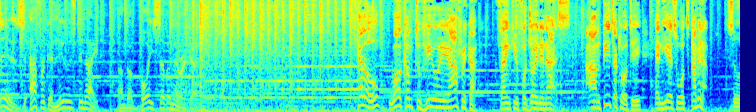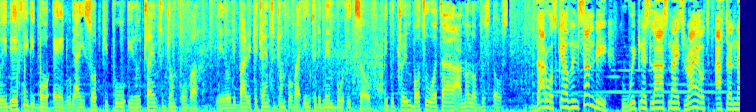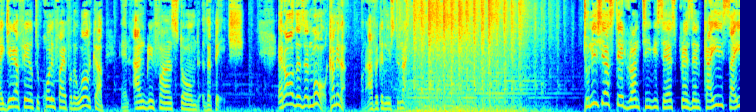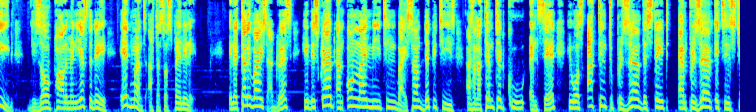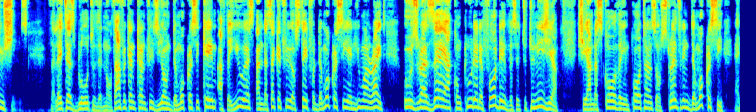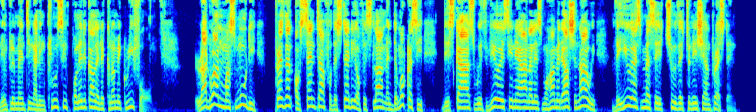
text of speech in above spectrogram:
This is Africa News Tonight on the Voice of America. Hello, welcome to VOA Africa. Thank you for joining us. I'm Peter Clottey, and here's what's coming up. So immediately the ball and I saw people, you know, trying to jump over you know, the barricade trying to jump over into the main boat itself. People throwing bottled water and all of those stuff. That was Kelvin Sunday, who witnessed last night's riot after Nigeria failed to qualify for the World Cup and angry fans stormed the pitch. And all this and more coming up on African News Tonight. Tunisia state-run TV says President Kais Saied dissolved parliament yesterday, eight months after suspending it. In a televised address, he described an online meeting by some deputies as an attempted coup and said he was acting to preserve the state and preserve its institutions. The latest blow to the North African country's young democracy came after U.S. Undersecretary of State for Democracy and Human Rights Uzra Zeya concluded a four-day visit to Tunisia. She underscored the importance of strengthening democracy and implementing an inclusive political and economic reform. Radwan Masmoudi, president of Center for the Study of Islam and Democracy, discussed with VOA senior analyst Mohamed El Shenawi the U.S. message to the Tunisian president.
